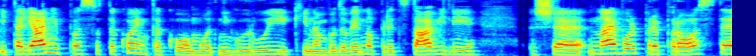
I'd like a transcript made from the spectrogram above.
Italijani pa so tako in tako modni guruji, ki nam bodo vedno predstavili še najbolj preproste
